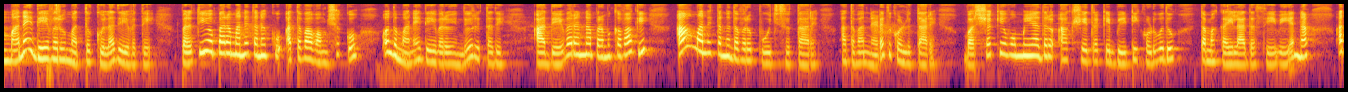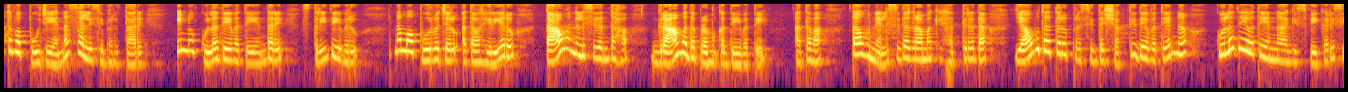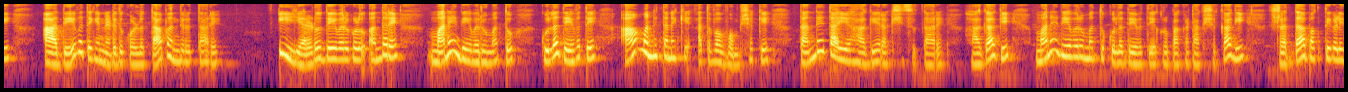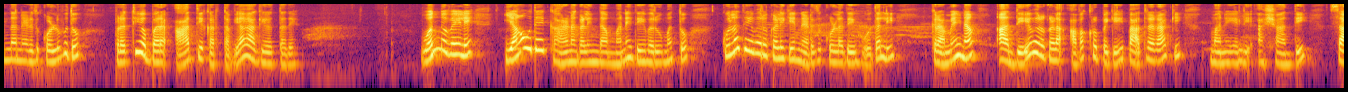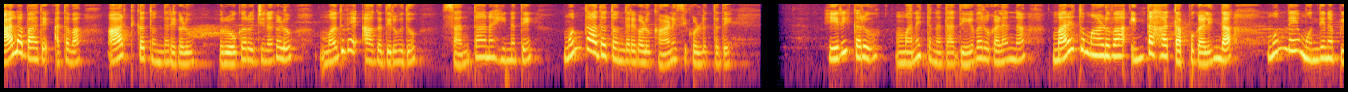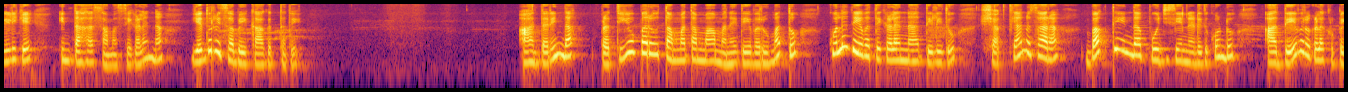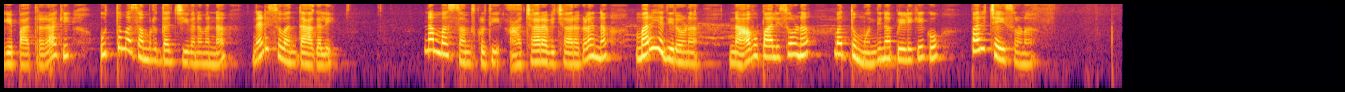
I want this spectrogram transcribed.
ಮನೆ ದೇವರು ಮತ್ತು ಕುಲದೇವತೆ. ಪ್ರತಿಯೊಬ್ಬರ ಮನೆತನಕ್ಕೂ ಅಥವಾ ವಂಶಕ್ಕೂ ಒಂದು ಮನೆ ದೇವರು ಎಂದು ಇರುತ್ತದೆ. ಆ ದೇವರನ್ನ ಪ್ರಮುಖವಾಗಿ ಆ ಮನೆತನದವರು ಪೂಜಿಸುತ್ತಾರೆ ಅಥವಾ ನಡೆದುಕೊಳ್ಳುತ್ತಾರೆ. ವರ್ಷಕ್ಕೆ ಒಮ್ಮೆಯಾದರೂ ಆ ಕ್ಷೇತ್ರಕ್ಕೆ ಭೇಟಿ ಕೊಡುವುದು ತಮ್ಮ ಕೈಲಾದ ಸೇವೆಯನ್ನ ಅಥವಾ ಪೂಜೆಯನ್ನ ಸಲ್ಲಿಸಿ ಬರುತ್ತಾರೆ. ಇನ್ನು ಕುಲದೇವತೆ ಎಂದರೆ ಸ್ತ್ರೀ ದೇವರು. ನಮ್ಮ ಪೂರ್ವಜರು ಅಥವಾ ಹಿರಿಯರು ತಾವು ನೆಲೆಸಿದಂತಹ ಗ್ರಾಮದ ಪ್ರಮುಖ ದೇವತೆ. ಅಥವಾ ತಾವು ನೆಲೆಸಿದ ಗ್ರಾಮಕ್ಕೆ ಹತ್ತಿರದ ಯಾವುದಾದರೂ ಪ್ರಸಿದ್ಧ ಶಕ್ತಿ ದೇವತೆಯನ್ನು ಕುಲದೇವತೆಯನ್ನಾಗಿ ಸ್ವೀಕರಿಸಿ ಆ ದೇವತೆಗೆ ನಡೆದುಕೊಳ್ಳುತ್ತಾ ಬಂದಿರುತ್ತಾರೆ. ಈ ಎರಡು ದೇವರುಗಳು ಅಂದರೆ ಮನೆ ದೇವರು ಮತ್ತು ಕುಲದೇವತೆ ಆ ಮನೆತನಕ್ಕೆ ಅಥವಾ ವಂಶಕ್ಕೆ ತಂದೆ ತಾಯಿಯ ಹಾಗೆ ರಕ್ಷಿಸುತ್ತಾರೆ. ಹಾಗಾಗಿ ಮನೆ ದೇವರು ಮತ್ತು ಕುಲದೇವತೆಯ ಕೃಪಾ ಕಟಾಕ್ಷಕ್ಕಾಗಿ ಶ್ರದ್ಧಾ ಭಕ್ತಿಗಳಿಂದ ನಡೆದುಕೊಳ್ಳುವುದು ಪ್ರತಿಯೊಬ್ಬರ ಆದ್ಯ ಕರ್ತವ್ಯ ಆಗಿರುತ್ತದೆ. ಒಂದು ವೇಳೆ ಯಾವುದೇ ಕಾರಣಗಳಿಂದ ಮನೆ ದೇವರು ಮತ್ತು ಕುಲದೇವರುಗಳಿಗೆ ನಡೆದುಕೊಳ್ಳದೆ ಹೋದಲ್ಲಿ ಕ್ರಮೇಣ ಆ ದೇವರುಗಳ ಅವಕೃಪೆಗೆ ಪಾತ್ರರಾಗಿ ಮನೆಯಲ್ಲಿ ಅಶಾಂತಿ, ಸಾಲಬಾಧೆ ಅಥವಾ ಆರ್ಥಿಕ ತೊಂದರೆಗಳು, ರೋಗರುಜಿನಗಳು, ಮದುವೆ ಆಗದಿರುವುದು, ಸಂತಾನಹೀನತೆ ಮುಂತಾದ ತೊಂದರೆಗಳು ಕಾಣಿಸಿಕೊಳ್ಳುತ್ತದೆ. ಹಿರಿಕರು ಮನೆತನದ ದೇವರುಗಳನ್ನು ಮರೆತು ಮಾಡುವ ಇಂತಹ ತಪ್ಪುಗಳಿಂದ ಮುಂದೆ ಮುಂದಿನ ಪೀಳಿಗೆ ಇಂತಹ ಸಮಸ್ಯೆಗಳನ್ನು ಎದುರಿಸಬೇಕಾಗುತ್ತದೆ. ಆದ್ದರಿಂದ ಪ್ರತಿಯೊಬ್ಬರೂ ತಮ್ಮ ತಮ್ಮ ಮನೆದೇವರು ಮತ್ತು ಕುಲದೇವತೆಗಳನ್ನು ತಿಳಿದು ಶಕ್ತಿಯಾನುಸಾರ ಭಕ್ತಿಯಿಂದ ಪೂಜಿಸಿ ನಡೆದುಕೊಂಡು ಆ ದೇವರುಗಳ ಕೃಪೆಗೆ ಪಾತ್ರರಾಗಿ ಉತ್ತಮ ಸಮೃದ್ಧ ಜೀವನವನ್ನು ನಡೆಸುವಂತಾಗಲಿ. ನಮ್ಮ ಸಂಸ್ಕೃತಿ ಆಚಾರ ವಿಚಾರಗಳನ್ನು ಮರೆಯದಿರೋಣ. ನಾವು ಪಾಲಿಸೋಣ ಮತ್ತು ಮುಂದಿನ ಪೀಳಿಗೆಗೂ പരിചയസാണ്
